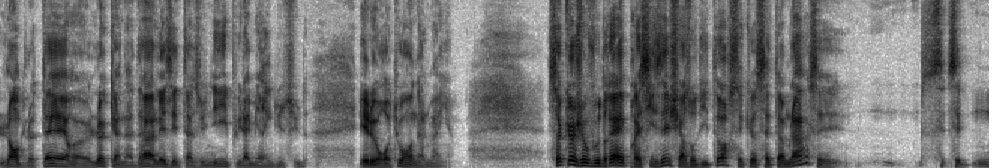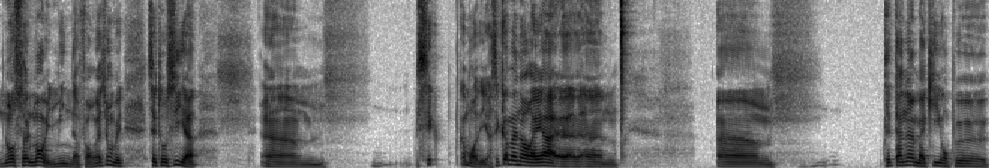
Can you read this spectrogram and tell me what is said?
l'Angleterre, le Canada, les États-Unis, puis l'Amérique du Sud, et le retour en Allemagne. Ce que je voudrais préciser, chers auditeurs, c'est que cet homme-là, c'est c'est non seulement une mine d'informations, mais c'est aussi un, c'est comment dire, c'est comme un auréat, c'est un homme à qui on peut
